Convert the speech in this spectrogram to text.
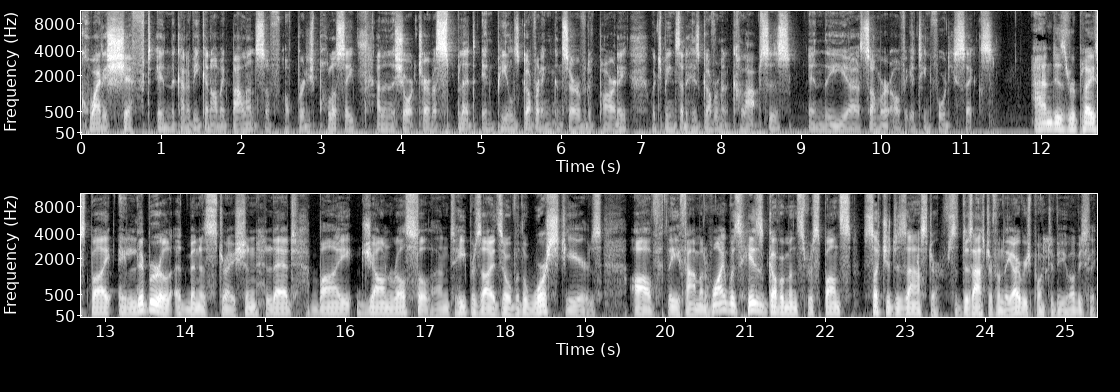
quite a shift in the kind of economic balance of, of British policy, and in the short term, a split in Peel's governing Conservative Party, which means that his government collapses in the uh, summer of 1846 and is replaced by a Liberal administration led by John Russell, and he presides over the worst years of the famine. Why was his government's response such a disaster? It's a disaster from the Irish point of view, obviously.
